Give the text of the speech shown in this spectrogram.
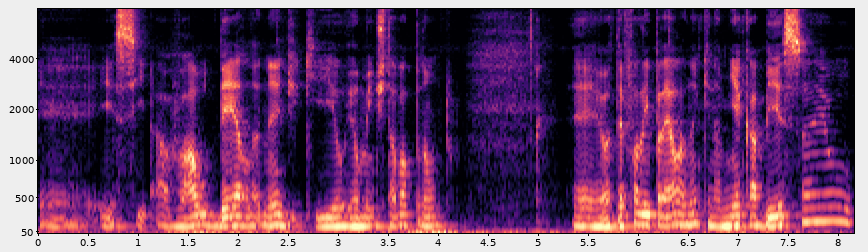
é, esse aval dela, né, de que eu realmente estava pronto. É, eu até falei para ela, né, que na minha cabeça eu,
